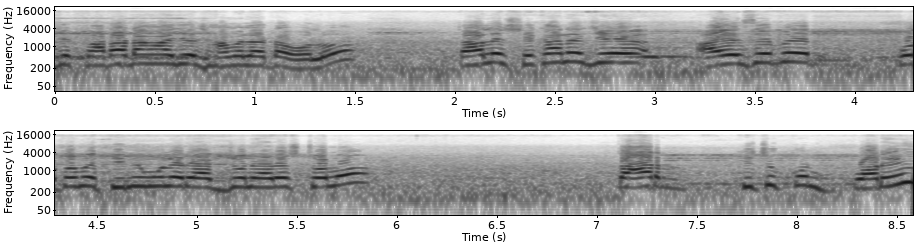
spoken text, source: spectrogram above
যে কাঁটাডাঙ্গায় যে ঝামেলাটা হলো, তাহলে সেখানে যে আইএসএফের প্রথমে তৃণমূলের একজন অ্যারেস্ট হলো, তার কিছুক্ষণ পরেই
